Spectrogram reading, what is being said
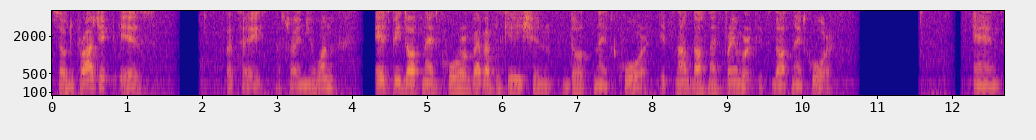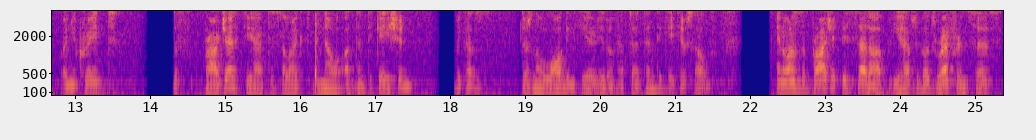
So the project is, let's say, let's try a new one, ASP.NET Core Web Application .NET Core. It's not .NET Framework, it's .NET Core. And when you create the project, you have to select no authentication because there's no login here, you don't have to authenticate yourself. And once the project is set up, you have to go to References,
